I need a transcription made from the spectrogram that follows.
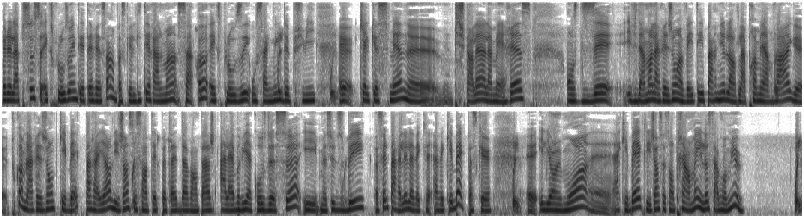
Mais le lapsus explosion est intéressant parce que littéralement, ça a explosé au Saguenay Oui. depuis Oui. euh, quelques semaines. euh, puis je parlais à la mairesse. On se disait, évidemment, la région avait été épargnée lors de la première vague, euh, tout comme la région de Québec. Par ailleurs, les gens se sentaient peut-être davantage à l'abri à cause de ça. Et M. Dubé a fait le parallèle avec, avec Québec parce que Oui. euh, il y a un mois, euh, à Québec, les gens se sont pris en main et là, ça va mieux. Oui,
